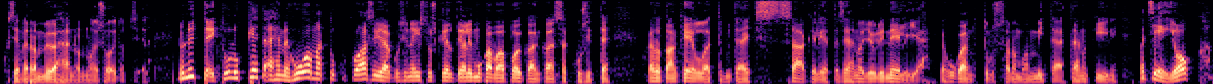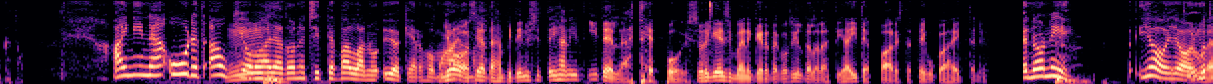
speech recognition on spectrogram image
kun sen verran myöhään on noin soitot siellä. No nyt ei tullut ketään, eihän me huomattu koko asiaa, kun siinä istuskeltiin oli mukavaa poikain kanssa, kun sitten katsotaan kello, että mitä eikö saakeli, että sehän on jo yli neljä, ja kukaan ei tullut sanomaan mitään, että hän on kiinni. Se ei olekaan, kato. Ai niin, nämä uudet aukioloajat on nyt sitten vallannut yökerhomaailma. Joo, sieltähän piti nyt sitten ihan itse lähteä pois. Se oli ensimmäinen kerta, kun Siltala lähti ihan itse paarista, ettei kukaan heittänyt. No niin. Joo, joo, mutta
